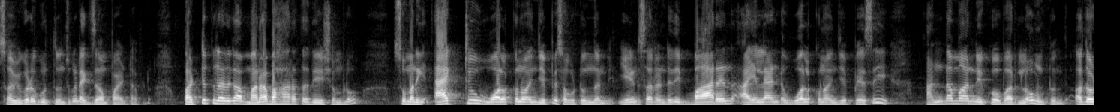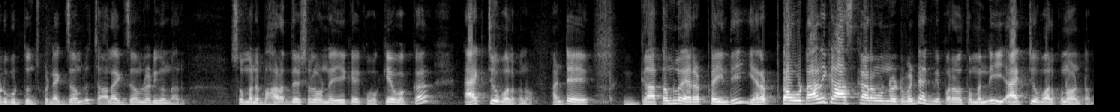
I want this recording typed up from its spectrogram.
సో అవి కూడా గుర్తుంచుకోండి ఎగ్జామ్ పాయింట్ ఆఫ్ పర్టికులర్గా మన భారతదేశంలో సో మనకి యాక్టివ్ వాల్కనో అని చెప్పేసి ఒకటి ఉందండి. ఏంటి సార్ అంటే ఇది బారెన్ ఐలాండ్ వాల్కనో అని చెప్పేసి అండమాన్ నికోబార్లో ఉంటుంది. అదొకటి గుర్తుంచుకోండి ఎగ్జామ్లో చాలా ఎగ్జామ్లు అడిగి ఉన్నారు సో మన భారతదేశంలో ఉన్న ఏకైక ఒకే ఒక్క యాక్టివ్ వల్కనం. అంటే గతంలో ఎరప్ట్ అయింది ఎరప్ట్ అవడానికి ఆస్కారం ఉన్నటువంటి అగ్నిపర్వతం అని యాక్టివ్ వల్కనం అంటాం.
